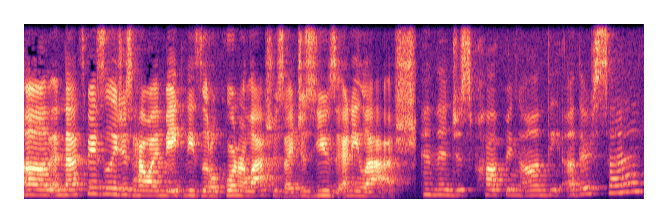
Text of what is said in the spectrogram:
Um, and that's basically just how I make these little corner lashes. I just use any lash. And then just popping on the other side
